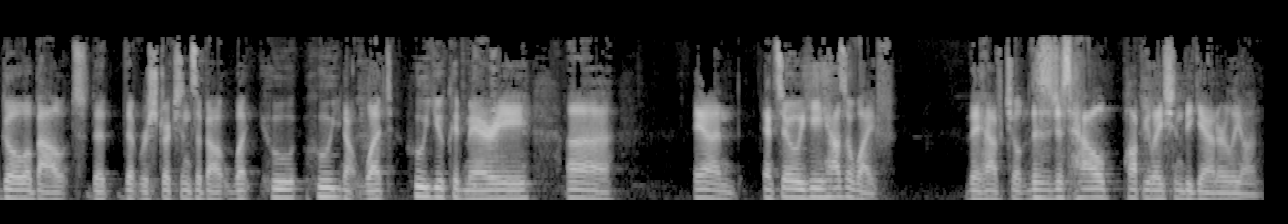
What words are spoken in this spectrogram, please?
go about that that restrictions about what who who not what who you could marry, uh, and and so he has a wife. They have children. This is just how population began early on.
